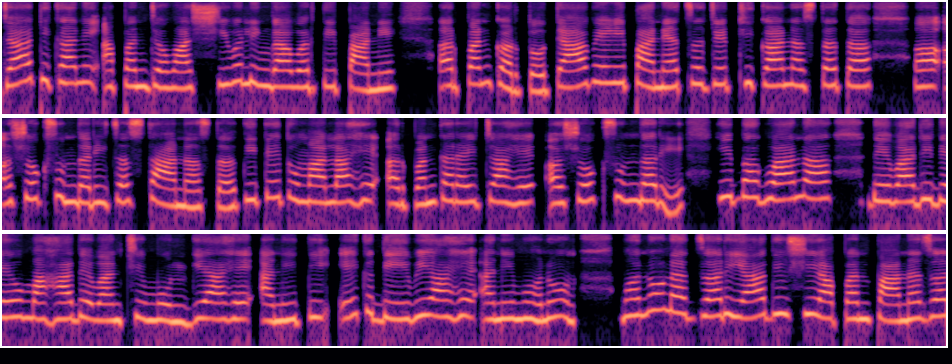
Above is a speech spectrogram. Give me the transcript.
ज्या ठिकाणी आपण जेव्हा शिवलिंगावरती पाणी अर्पण करतो त्यावेळी पाण्याचं जे ठिकाण असतं तर अशोक सुंदरीचं स्थान असतं. तिथे तुम्हाला हे अर्पण करायचे आहे. अशोक सुंदरी ही भगवान अ, देवादिदेव महादेवांची मुलगी आहे आणि ती एक देवी आहे आणि म्हणून म्हणूनच जर या दिवशी आपण पानं जर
